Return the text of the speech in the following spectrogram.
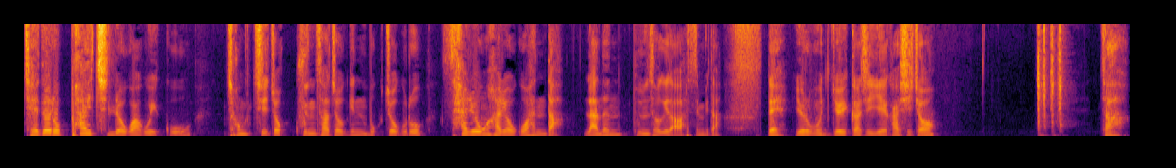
제대로 파헤치려고 하고 있고 정치적 군사적인 목적으로 사용하려고 한다 라는 분석이 나왔습니다. 네, 여러분 여기까지 이해 가시죠? 자,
